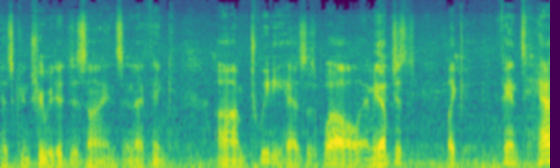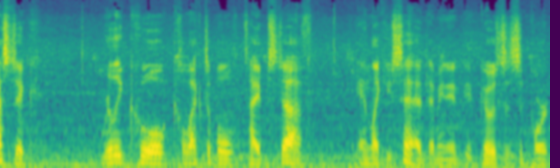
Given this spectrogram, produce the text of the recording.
has contributed designs, and I think um, Tweedy has as well. I mean, Yep. just like fantastic, really cool collectible type stuff. And like you said, I mean, it, it goes to support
